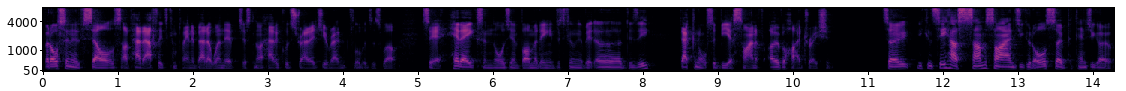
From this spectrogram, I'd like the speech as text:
but also in themselves, I've had athletes complain about it when they've just not had a good strategy around fluids as well. So yeah, headaches and nausea and vomiting and just feeling a bit uh, dizzy, that can also be a sign of overhydration. So you can see how some signs you could also potentially go,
